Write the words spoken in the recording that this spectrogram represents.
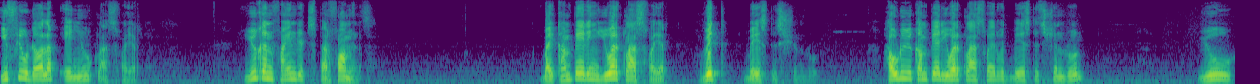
if you develop a new classifier, you can find its performance by comparing your classifier with Bayes decision rule. How do you compare your classifier with Bayes decision rule? You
